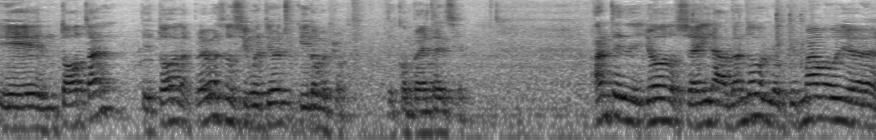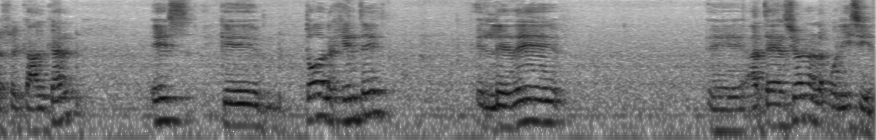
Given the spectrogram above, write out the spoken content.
En total, de todas las pruebas, son 58 kilómetros de competencia. Antes de yo seguir hablando, lo que más voy a recalcar es que toda la gente eh, le dé eh, atención a la policía.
